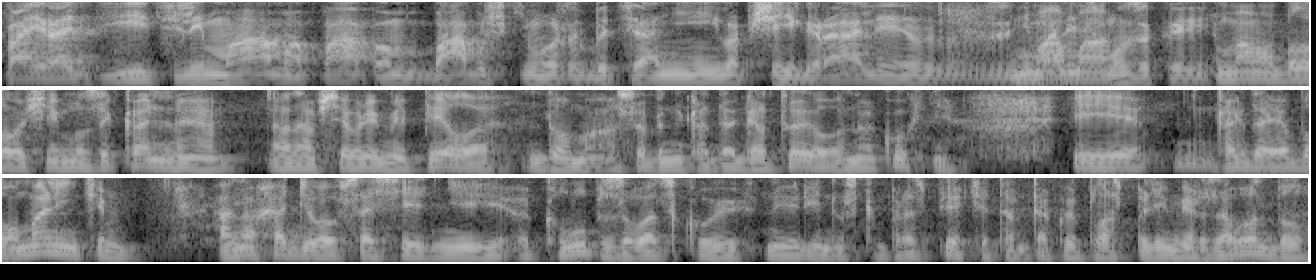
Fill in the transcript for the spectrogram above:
твои родители, мама, папа, бабушки, может быть, они вообще играли, занимались музыкой? Мама была очень музыкальная. Она все время пела дома, особенно когда готовила на кухне. И когда я был маленьким, она ходила в соседний клуб заводской на Ириновском проспекте. Там такой пластполимер завод был.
